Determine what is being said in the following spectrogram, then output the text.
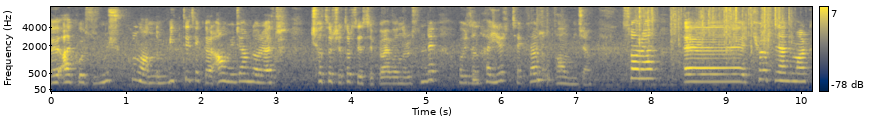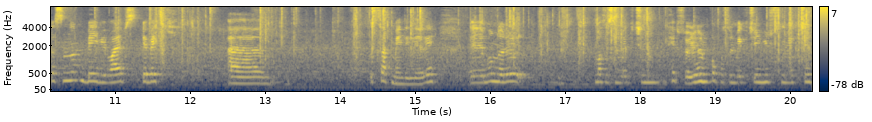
Ee, alkolsüzmüş. Kullandım. Bitti. Tekrar almayacağım. L'Oreal çatır çatır test yapıyor hayvanlar üstünde. O yüzden hayır tekrar almayacağım. Sonra ee, Kirkland markasının Baby Wipes bebek ee, ıslak mendilleri. Ee, bunları masa silmek için, hep söylüyorum popo silmek için, yüz silmek için,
